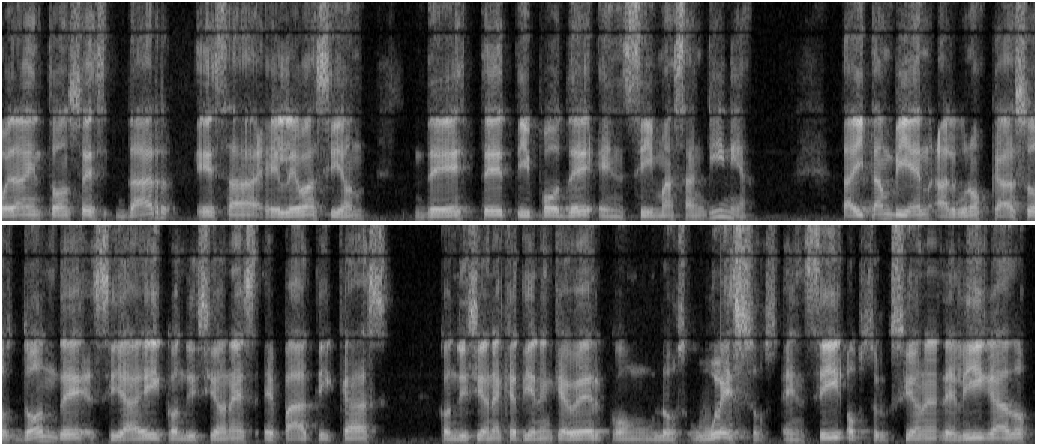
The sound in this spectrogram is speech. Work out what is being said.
puedan entonces dar esa elevación de este tipo de enzima sanguínea. Hay también algunos casos donde si hay condiciones hepáticas, condiciones que tienen que ver con los huesos en sí, obstrucciones del hígado,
